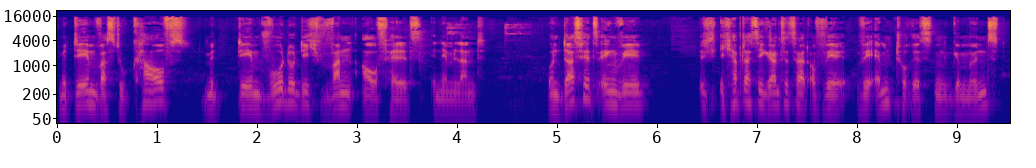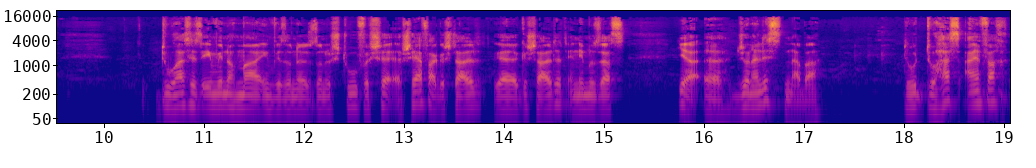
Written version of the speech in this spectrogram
mit dem, was du kaufst, mit dem, wo du dich wann aufhältst in dem Land. Und das jetzt irgendwie, ich, ich habe das die ganze Zeit auf WM-Touristen gemünzt. Du hast jetzt irgendwie nochmal irgendwie so eine, so eine Stufe schärfer gestalt, äh, geschaltet, indem du sagst, ja, äh, Journalisten aber. Du, du hast einfach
